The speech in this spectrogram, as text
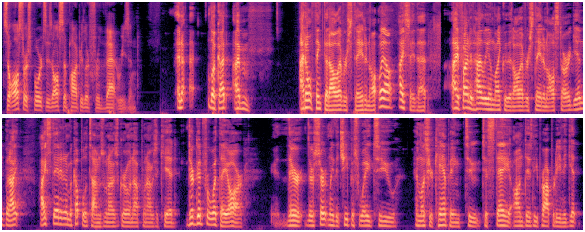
So All Star Sports is also popular for that reason. And I, look, I, I'm, I don't think that I'll ever stay at an all. Well, I say that. I find it highly unlikely that I'll ever stay at an All Star again. But I, I stayed at them a couple of times when I was growing up. When I was a kid, they're good for what they are. They're they're certainly the cheapest way to unless you're camping to to stay on Disney property and to get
